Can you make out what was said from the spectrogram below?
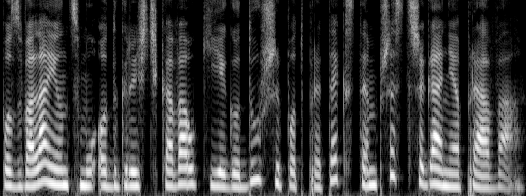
pozwalając mu odgryźć kawałki jego duszy pod pretekstem przestrzegania prawa.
